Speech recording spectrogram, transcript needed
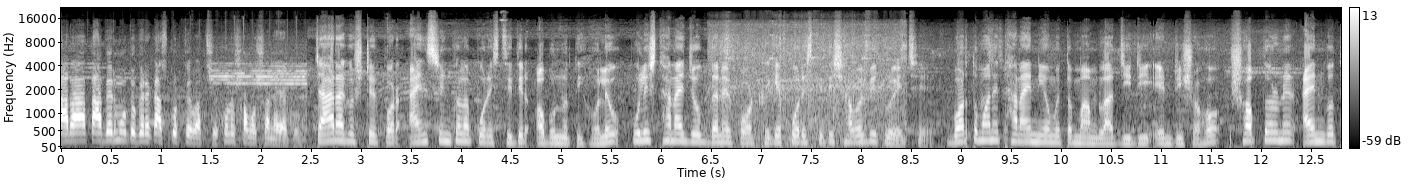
তারা তাদের মতো করে কাজ করতে পারছে কোনো সমস্যা নেই এখন। চার আগস্টের পর আইন শৃঙ্খলা পরিস্থিতির অবনতি হলেও পুলিশ থানায় যোগদানের পর থেকে পরিস্থিতি স্বাভাবিক রয়েছে। বর্তমানে থানায় নিয়মিত মামলা জিডি এন্ট্রি সহ সব ধরনের আইনগত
